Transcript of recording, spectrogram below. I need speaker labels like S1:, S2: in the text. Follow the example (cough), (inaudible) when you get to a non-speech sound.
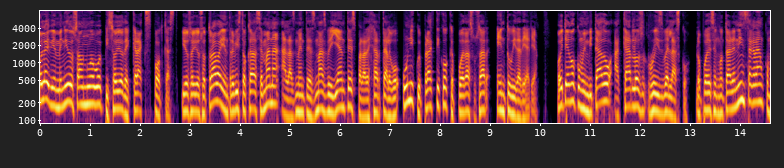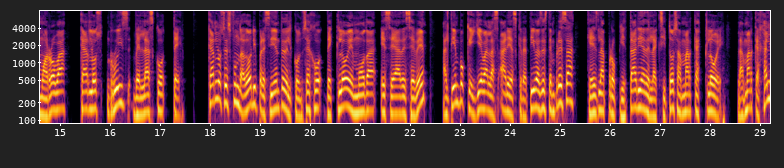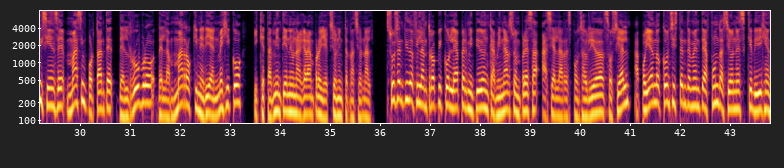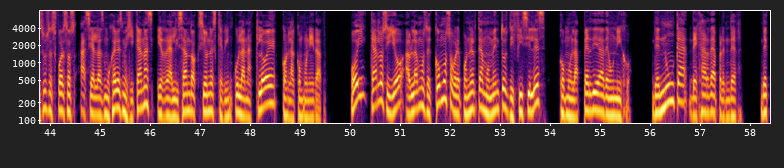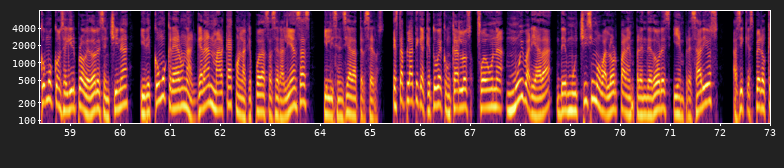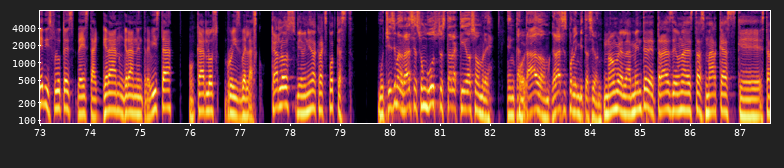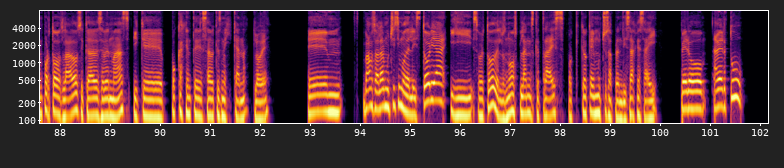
S1: Hola y bienvenidos a un nuevo episodio de Cracks Podcast. Yo soy Osotrava y entrevisto cada semana a las mentes más brillantes para dejarte algo único y práctico que puedas usar en tu vida diaria. Hoy tengo como invitado a Carlos Ruiz Velasco. Lo puedes encontrar en Instagram como arroba Carlos Ruiz Velasco T. Carlos es fundador y presidente del consejo de Chloe Moda SADCB, al tiempo que lleva las áreas creativas de esta empresa, que es la propietaria de la exitosa marca Chloe, la marca jalisciense más importante del rubro de la marroquinería en México y que también tiene una gran proyección internacional. Su sentido filantrópico le ha permitido encaminar su empresa hacia la responsabilidad social, apoyando consistentemente a fundaciones que dirigen sus esfuerzos hacia las mujeres mexicanas y realizando acciones que vinculan a Chloe con la comunidad. Hoy, Carlos y yo hablamos de cómo sobreponerte a momentos difíciles como la pérdida de un hijo, de nunca dejar de aprender, de cómo conseguir proveedores en China y de cómo crear una gran marca con la que puedas hacer alianzas y licenciar a terceros. Esta plática que tuve con Carlos fue una muy variada, de muchísimo valor para emprendedores y empresarios, así que espero que disfrutes de esta gran, gran entrevista con Carlos Ruiz Velasco. Carlos, bienvenido a Cracks Podcast.
S2: Muchísimas gracias, un gusto estar aquí, os hombre. Encantado. Gracias por la invitación.
S1: No, hombre, la mente detrás de una de estas marcas que están por todos lados y cada vez se ven más y que poca gente sabe que es mexicana, lo ve. Em, vamos a hablar muchísimo de la historia y sobre todo de los nuevos planes que traes, porque creo que hay muchos aprendizajes ahí. Pero, a ver, tú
